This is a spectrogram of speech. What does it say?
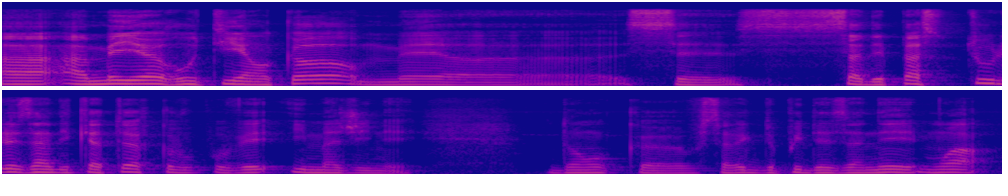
un, meilleur outil encore. Mais euh, ça dépasse tous les indicateurs que vous pouvez imaginer. Donc vous savez que depuis des années moi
